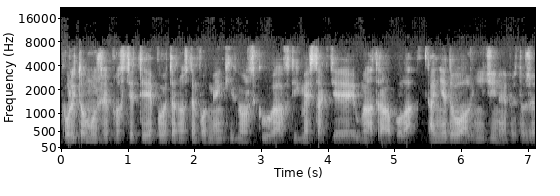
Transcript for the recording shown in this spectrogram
kvôli tomu, že proste tie poveternostné podmienky v Norsku a v tých mestách, kde umelá tráva bola, ani nedovolali nič iné, pretože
